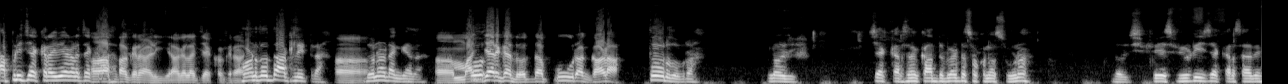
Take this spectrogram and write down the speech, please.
ਆਪਣੀ ਚੈੱਕ ਕਰਾਈ ਅਗਲਾ ਚੈੱਕ ਆਪਾਂ ਕਰਾ ਲਈ ਅਗਲਾ ਚੈੱਕ ਕਰਾ ਹੁਣ ਦੁੱਧ 8 ਲੀਟਰ ਆ। ਹਾਂ। ਦੋਨਾਂ ਡੰਗਿਆਂ ਦਾ। ਹਾਂ ਮੱਝ ਵਰਗਾ ਦੁੱਧ ਆ ਪੂਰਾ ਗਾੜਾ। ਤੋਰ ਦੋ ਭਰਾ। ਲਓ ਜੀ ਚੈੱਕ ਕਰ ਸਕਦੇ ਕੱਦ ਬੈੱਡ ਸੁਖਣਾ ਸੋਹਣਾ। ਲਓ ਜੀ ਫੇਸ ਬਿਊਟੀ ਚੈੱਕ ਕਰ ਸਕਦੇ।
